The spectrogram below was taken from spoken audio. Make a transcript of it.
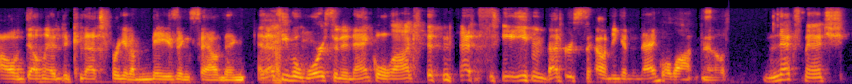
I'll definitely that's freaking amazing sounding, and that's even worse than an ankle lock. that's even better sounding than an ankle lock now. The next match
